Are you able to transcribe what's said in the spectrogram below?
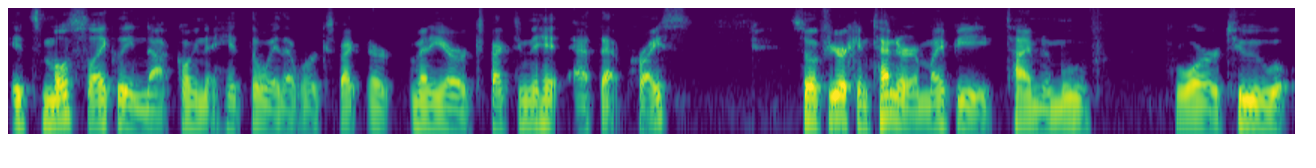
it's most likely not going to hit the way that we're expecting, or many are expecting to hit at that price. So if you're a contender, it might be time to move for two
